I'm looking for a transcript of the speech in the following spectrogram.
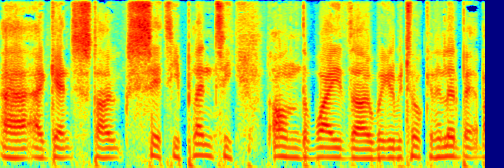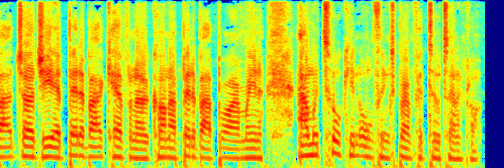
uh, against Stoke City. Plenty on the way, though. We're going to be talking a little bit about Judgy, a bit about Kevin O'Connor, a bit about Brian Marina, and we're talking all things Brentford till 10 o'clock.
